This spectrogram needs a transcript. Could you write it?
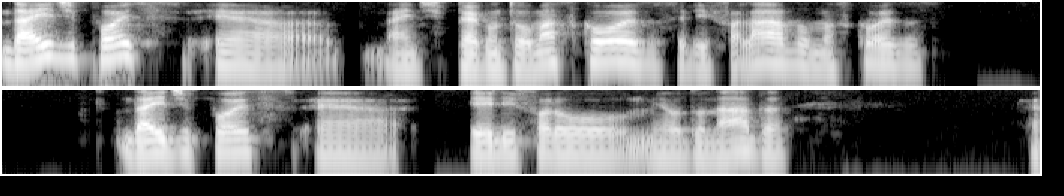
Daí depois é, a gente perguntou umas coisas, ele falava umas coisas. Daí depois é, ele falou, meu do nada, é,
